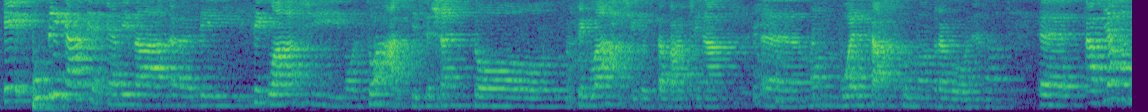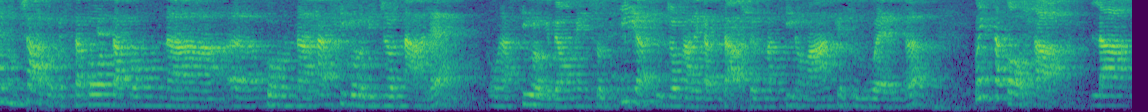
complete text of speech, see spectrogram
e pubblicate e aveva eh, dei seguaci molto alti, 600 seguaci questa pagina eh, Welcome Mondragone. Eh, abbiamo denunciato questa cosa con, una, eh, con un articolo di giornale un articolo che abbiamo messo sia sul giornale cartaceo il mattino ma anche sul web, questa cosa l'ha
